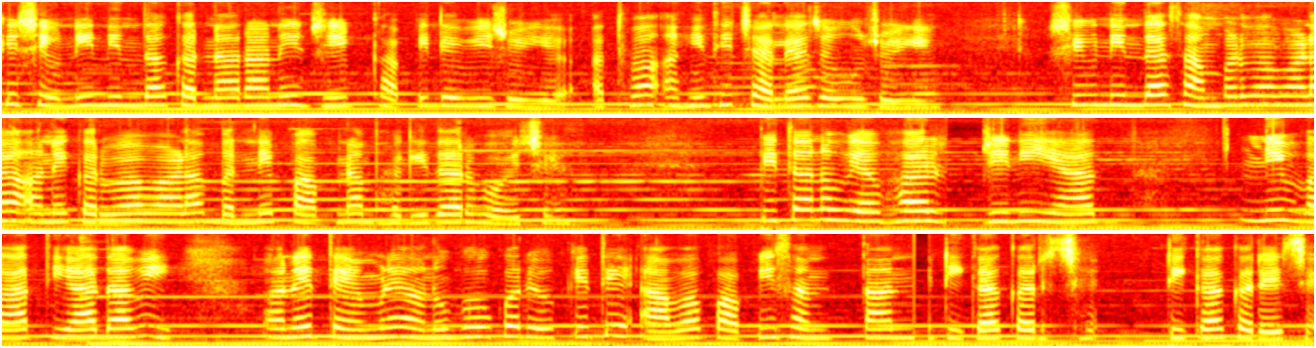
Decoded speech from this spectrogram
કે શિવની નિંદા કરનારાની જીભ કાપી દેવી જોઈએ અથવા અહીંથી ચાલ્યા જવું જોઈએ. શિવ નિંદા સાંભળવાવાળા અને કરવાવાળા બંને પાપના ભાગીદાર હોય છે. પિતાનો વ્યવહાર જીની યાદની વાત યાદ આવી અને તેમણે અનુભવ કર્યો કે તે આવા પાપી સંતાનની ટીકા કર છે ટીકા કરે છે.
